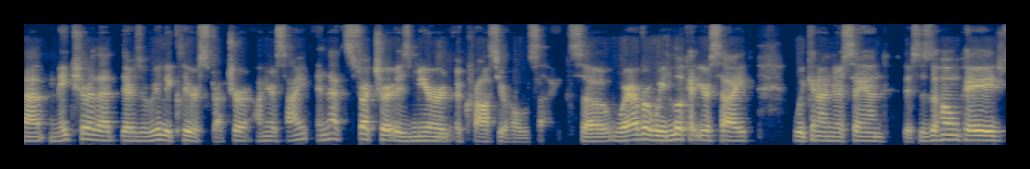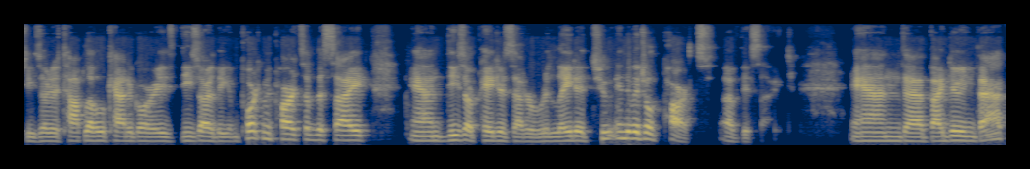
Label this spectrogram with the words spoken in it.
uh, make sure that there's a really clear structure on your site. And that structure is mirrored across your whole site. So wherever we look at your site, we can understand this is the home page, these are the top level categories, these are the important parts of the site, and these are pages that are related to individual parts of the site. And uh, by doing that,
